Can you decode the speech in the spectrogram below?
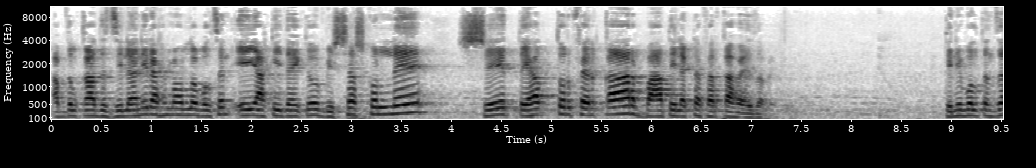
আব্দুল কাদের জিলানি রাহমাহুল্লাহ বলছেন, এই আকিদায় কেউ বিশ্বাস করলে সে তেহাত্তর ফেরকার বাতিল একটা ফেরকা হয়ে যাবে। তিনি বলতেন যে,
